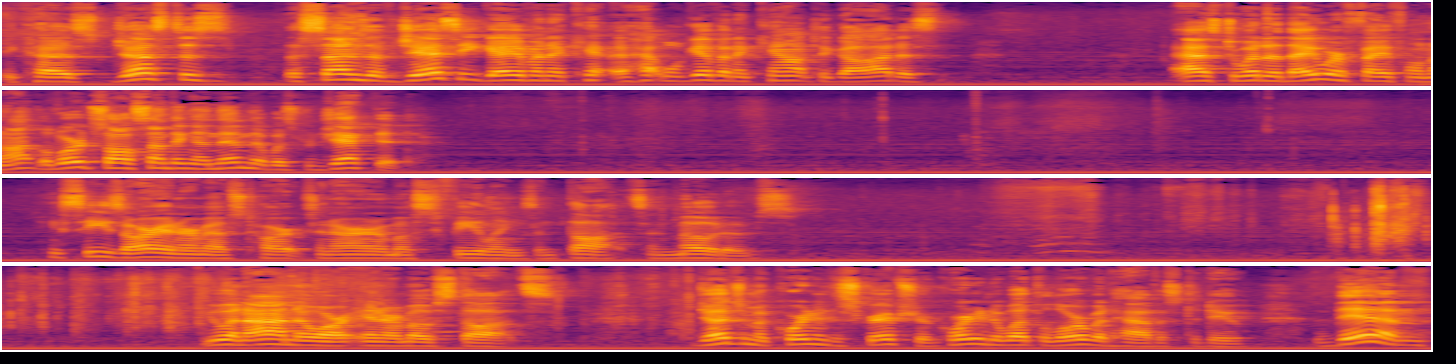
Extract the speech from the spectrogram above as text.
Because just as the sons of Jesse gave an account, will give an account to God as as to whether they were faithful or not. The Lord saw something in them that was rejected. He sees our innermost hearts and our innermost feelings and thoughts and motives. You and I know our innermost thoughts. Judge them according to Scripture, according to what the Lord would have us to do. Then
